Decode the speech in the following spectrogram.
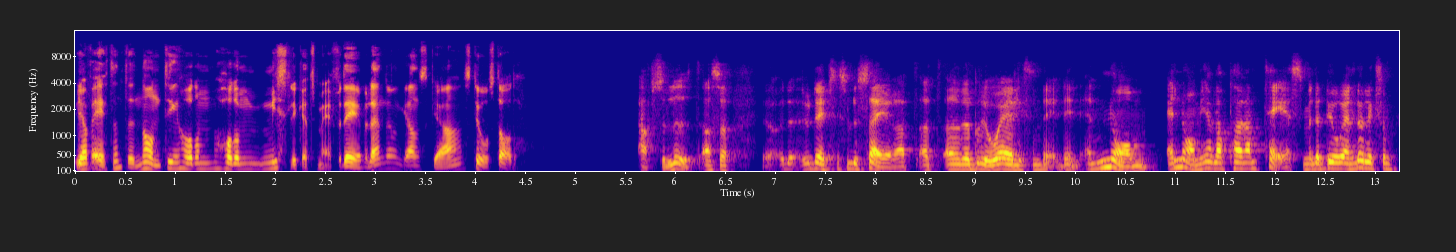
jag vet inte, någonting har de, har de misslyckats med, för det är väl ändå en ganska stor stad. Absolut, alltså det är precis som du säger att, att Örebro är liksom, det, det är en enorm, enorm jävla parentes, men det bor ändå liksom,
